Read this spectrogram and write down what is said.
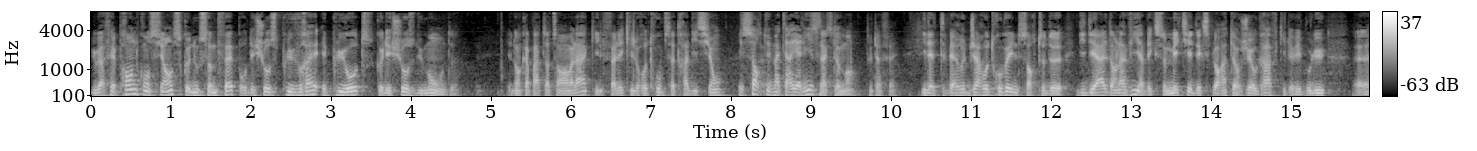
lui a fait prendre conscience que nous sommes faits pour des choses plus vraies et plus hautes que les choses du monde. Et donc à partir de ce moment-là, qu'il fallait qu'il retrouve sa tradition. Il sort du matérialisme. Exactement, tout à fait. Il a déjà retrouvé une sorte d'idéal dans la vie avec ce métier d'explorateur géographe qu'il avait voulu euh,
